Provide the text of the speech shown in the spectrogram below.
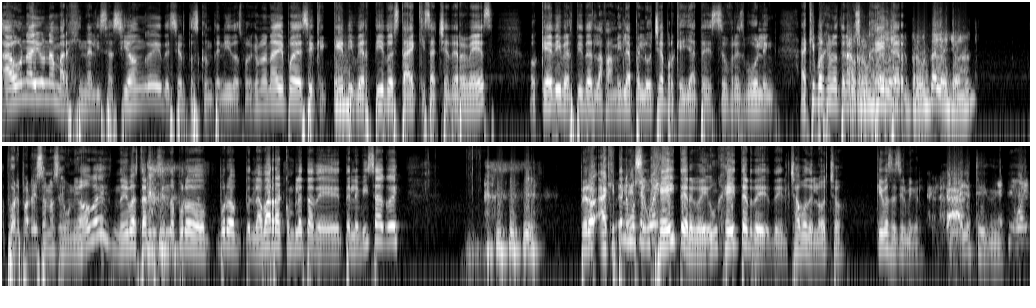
aún hay una marginalización, güey, de ciertos contenidos. Por ejemplo, nadie puede decir que qué divertido está XH Derbez o qué divertida es la familia peluche porque ya te sufres bullying. Aquí, por ejemplo, tenemos Ah, un hater. Pregúntale a Joan. Por, por eso no se unió, güey. No iba a estar diciendo puro, puro la barra completa de Televisa, güey. Pero aquí tenemos Ese un güey- hater, güey. Un hater de- del Chavo del 8. ¿Qué ibas a decir, Miguel? Cállate, güey. Ese güey,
